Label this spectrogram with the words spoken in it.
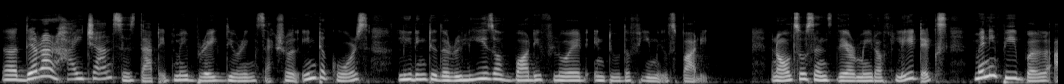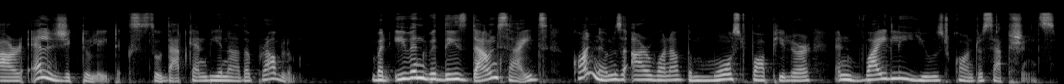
uh, there are high chances that it may break during sexual intercourse, leading to the release of body fluid into the female's body. And also, since they are made of latex, many people are allergic to latex, so that can be another problem. But even with these downsides, condoms are one of the most popular and widely used contraceptions.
